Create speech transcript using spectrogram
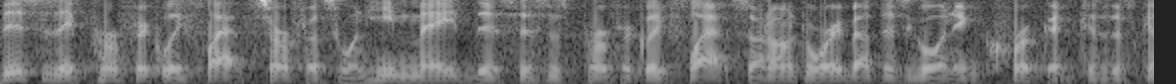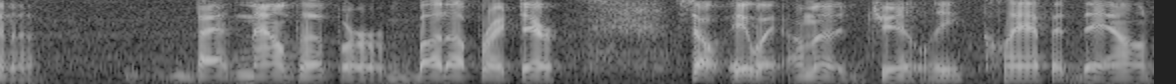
this is a perfectly flat surface. When he made this, this is perfectly flat, so I don't have to worry about this going in crooked because it's going to mount up or butt up right there. So anyway, I'm going to gently clamp it down,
